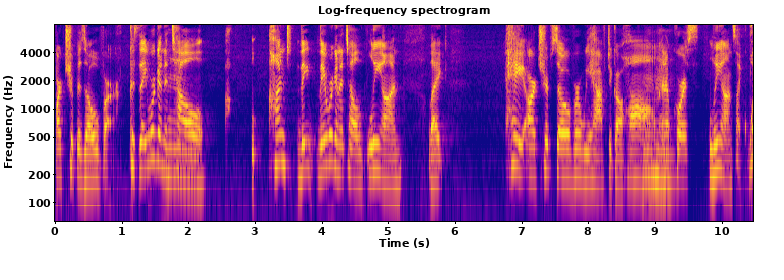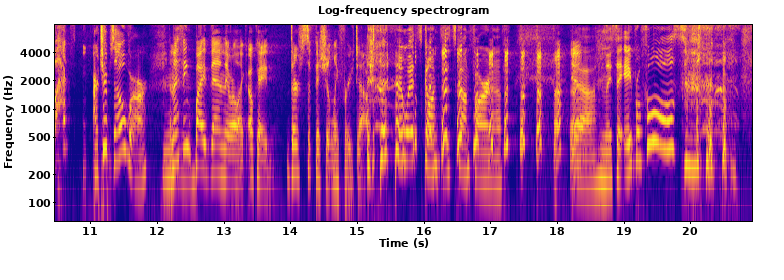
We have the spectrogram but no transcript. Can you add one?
our trip is over because they were going to hmm. tell uh, Hunt, they, they were going to tell Leon, like, hey, our trip's over. We have to go home. And of mm-hmm. course, Leon's like, what? Our trip's over. And I think mm-hmm. by then they were like, okay, they're sufficiently freaked out. it's gone. It's gone far enough. Yeah, and they say April Fools.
